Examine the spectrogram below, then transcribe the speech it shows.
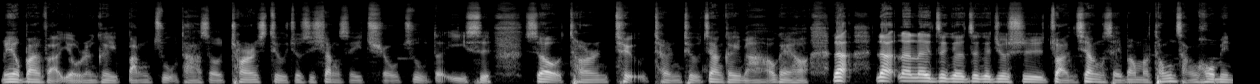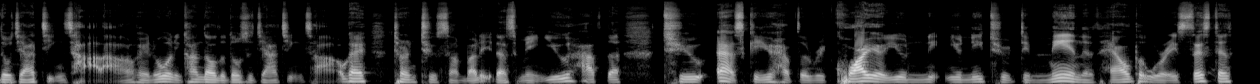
没有办法有人可以帮助她。So turns to 就是向谁求助的意思。So turn to turn to 这样可以吗？OK 哈，那那那那这个这个就是转向谁帮忙？通常后面都加警察啦。OK，如果你看到的都是加警察，OK，turn to somebody. That's mean you have the to ask, you have the require you need you need to demand help or assistance,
